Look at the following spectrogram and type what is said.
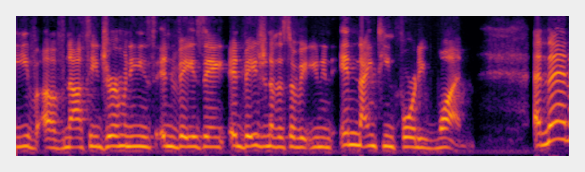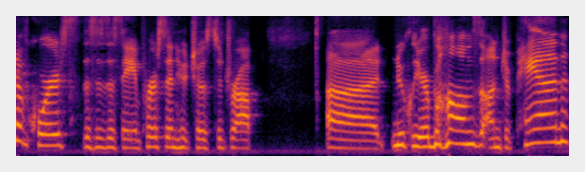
eve of Nazi Germany's invading invasion of the Soviet Union in 1941. And then, of course, this is the same person who chose to drop uh, nuclear bombs on Japan,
